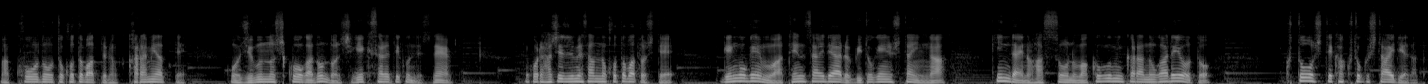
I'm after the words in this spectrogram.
まあ、行動と言葉っていうのが絡み合ってこう自分の思考がどんどん刺激されていくんですね。でこれ橋爪さんの言葉として言語ゲームは天才であるビトゲンシュタインが近代の発想の枠組みから逃れようと苦闘して獲得したアイデアだと。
